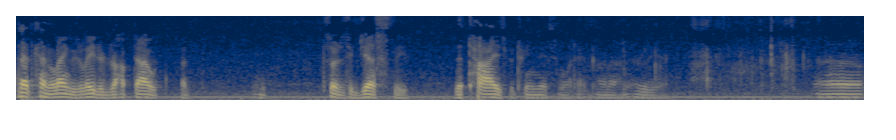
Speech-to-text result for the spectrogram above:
that kind of language later dropped out, but sort of suggests the, the ties between this and what had gone on earlier. Um,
